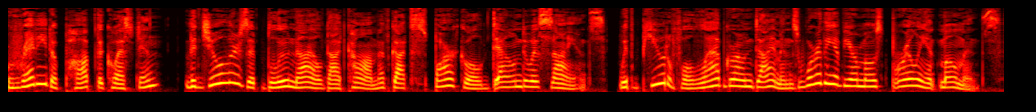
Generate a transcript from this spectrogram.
Ready to pop the question? The jewelers at BlueNile.com have got sparkle down to a science with beautiful lab grown diamonds worthy of your most brilliant moments.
